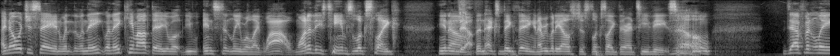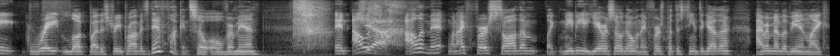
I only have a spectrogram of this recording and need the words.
I know what you're saying. When when they when they came out there, you will you instantly were like, wow, one of these teams looks like, you know, Yeah. the next big thing, and everybody else just looks like they're at TV. So. Definitely great look by the Street Profits. They're fucking so over, man. And I'll Yeah. I'll admit when I first saw them, like maybe a year or so ago, when they first put this team together, I remember being like,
